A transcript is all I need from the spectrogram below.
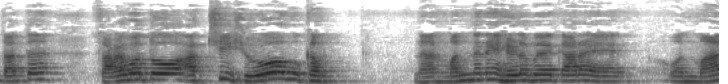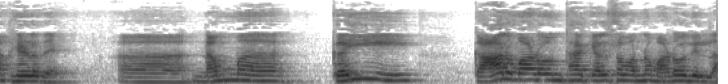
ತತ್ ಸರ್ವತೋ ಅಕ್ಷಿ ಶಿರೋಮುಖಂ. ನಾನು ಮೊನ್ನೆ ಹೇಳಬೇಕಾದ್ರೆ ಒಂದ್ ಮಾತು ಹೇಳಿದೆ ನಮ್ಮ ಕೈ ಕಾಲು ಮಾಡುವಂತಹ ಕೆಲಸವನ್ನು ಮಾಡೋದಿಲ್ಲ,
